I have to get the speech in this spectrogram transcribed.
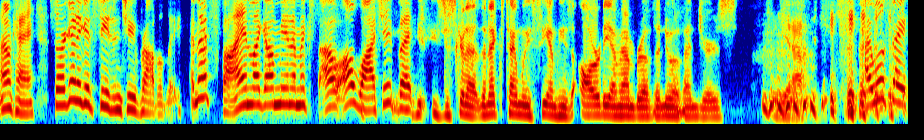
Okay, so we're gonna get season two probably, and that's fine. Like, I mean, I'm ex- I'll, I'll watch it, but he's just gonna the next time we see him he's already a member of the new avengers Yeah. I will say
